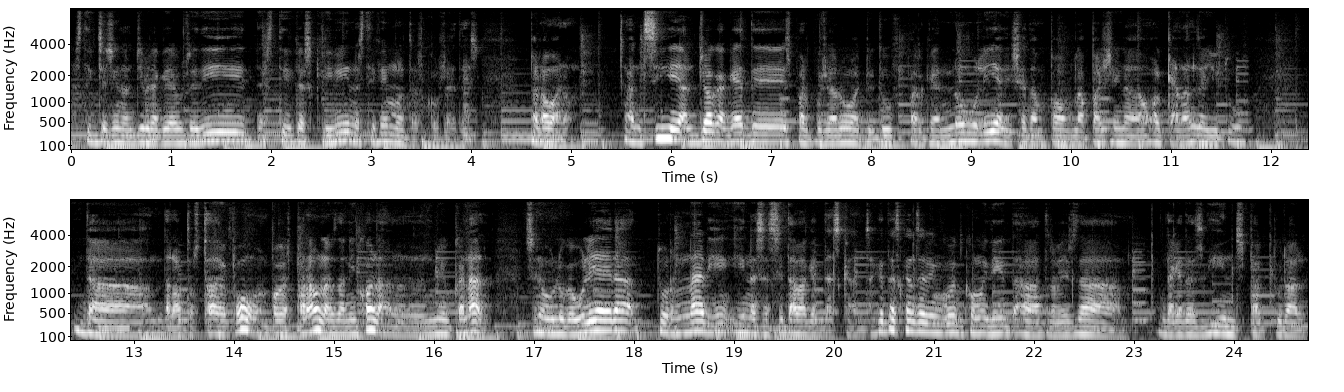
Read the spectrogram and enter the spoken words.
estic llegint el llibre que ja us he dit, estic escrivint, estic fent moltes cosetes. Però bueno, en si el joc aquest és per pujar-ho a YouTube, perquè no volia deixar tampoc la pàgina o el canal de YouTube de, de l'autostada de Pou, en poques paraules, de Nicola, el meu canal sinó el que volia era tornar-hi i necessitava aquest descans. Aquest descans ha vingut, com he dit, a, través d'aquest esguins pectoral.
